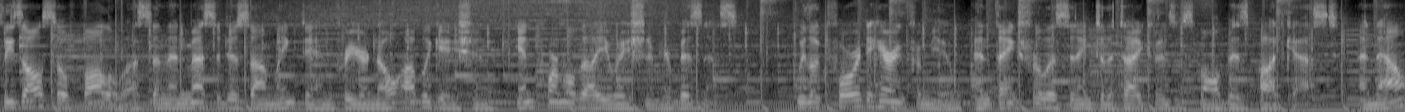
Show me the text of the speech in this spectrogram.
please also follow us and then message us on LinkedIn for your no obligation, informal valuation of your business. We look forward to hearing from you, and thanks for listening to the Tycoons of Small Biz podcast. And now,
